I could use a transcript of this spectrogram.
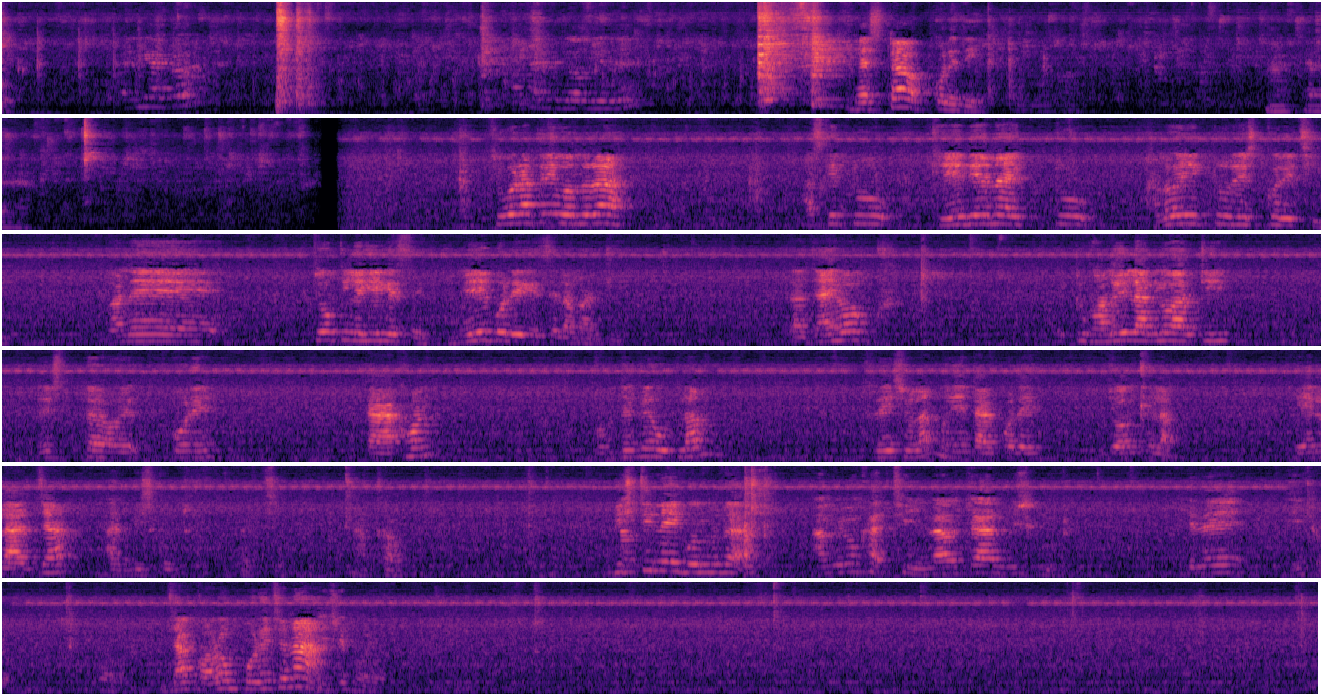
করে দিই। শুভরাত্রি বন্ধুরা। আজকে একটু খেয়ে দিয়ে না একটু ভালোই একটু রেস্ট করেছি। মানে চোখ লেগে গেছে মেয়ে পড়ে গেছিলাম আর কি। তা যাই হোক একটু ভালোই লাগল আর কি রেস্টটা করে। তা এখন ঘুম থেকে উঠলাম। ফ্রেশ হলাম হয়ে তারপরে জল খেলাম। খেয়ে লাল চা আর বিস্কুট খাচ্ছি। না খাও। বৃষ্টি নেই বন্ধুরা। আমিও খাচ্ছি লাল চা আর বিস্কুট। খেলে এসো। যা গরম পড়েছে না। এসে পড়ো।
